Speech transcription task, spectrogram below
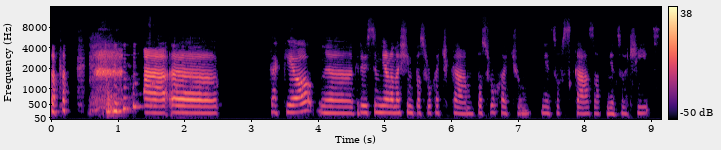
a uh, tak jo, eh, kdyby si měla našim posluchačkám, posluchačům něco vzkázat, něco říct,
